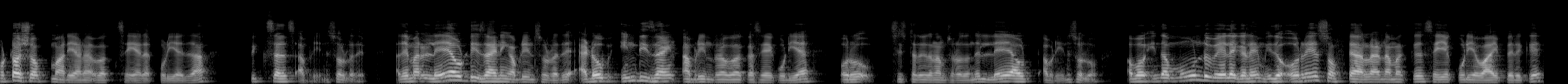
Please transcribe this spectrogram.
ஃபோட்டோஷாப் மாதிரியான ஒர்க் செய்யக்கூடியது தான் பிக்சல்ஸ் அப்படின்னு சொல்கிறது அதே மாதிரி லே அவுட் டிசைனிங் அப்படின்னு சொல்கிறது அடோப் இன்டிசைன் அப்படின்றவங்க செய்யக்கூடிய ஒரு சிஸ்டத்துக்கு நம்ம சொல்கிறது வந்து லே அவுட் அப்படின்னு சொல்லுவோம். அப்போது இந்த மூன்று வேலைகளையும் இது ஒரே சாஃப்ட்வேரில் நமக்கு செய்யக்கூடிய வாய்ப்பு இருக்குது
